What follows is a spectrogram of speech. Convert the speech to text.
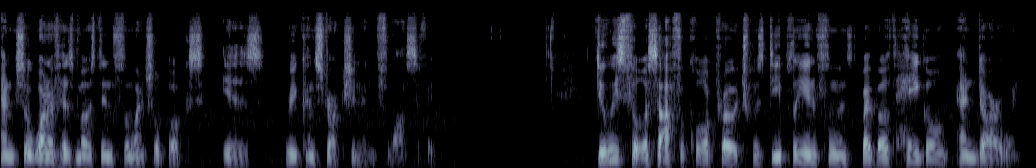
and so one of his most influential books is Reconstruction in Philosophy. Dewey's philosophical approach was deeply influenced by both Hegel and Darwin.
